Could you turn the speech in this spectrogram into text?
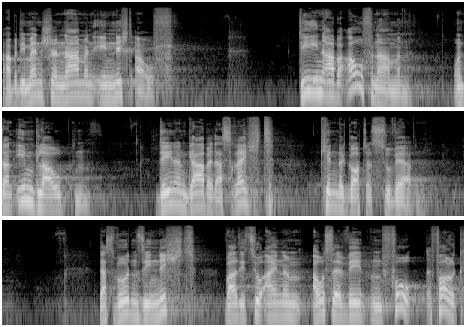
aber die Menschen nahmen ihn nicht auf. Die ihn aber aufnahmen und an ihm glaubten, denen gab er das Recht, Kinder Gottes zu werden. Das wurden sie nicht weil sie zu einem auserwählten Volk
